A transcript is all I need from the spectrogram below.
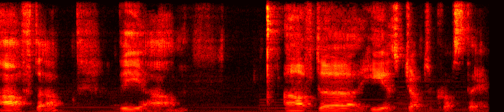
after the um, after he has jumped across there.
